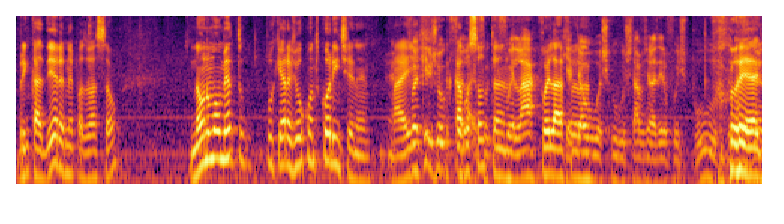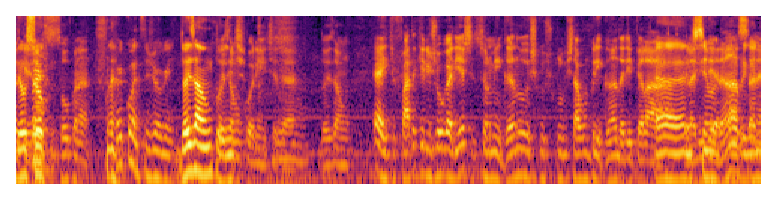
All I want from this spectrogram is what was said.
brincadeira, né, pra zoação. Não no momento, porque era jogo contra o Corinthians, né? Mas foi aquele jogo que acabou foi lá, soltando. Foi, foi lá? Foi lá, que foi até lá. O, acho que o Gustavo Geladeira foi expulso. Foi, é, deu aquele soco. né? Foi quanto esse jogo aí? 2x1 2x1 Corinthians. Corinthians, é. 2x1. É, e de fato aquele jogo ali, se eu não me engano, acho que os clubes estavam brigando ali pela, É, pela em cima, liderança, tava brigando né?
